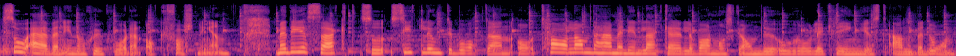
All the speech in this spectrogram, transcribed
Så även inom sjukvården och forskningen. Med det sagt så sitt lugnt i båten och tala om det här med din läkare eller barnmorska om du är orolig kring just Alvedon.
